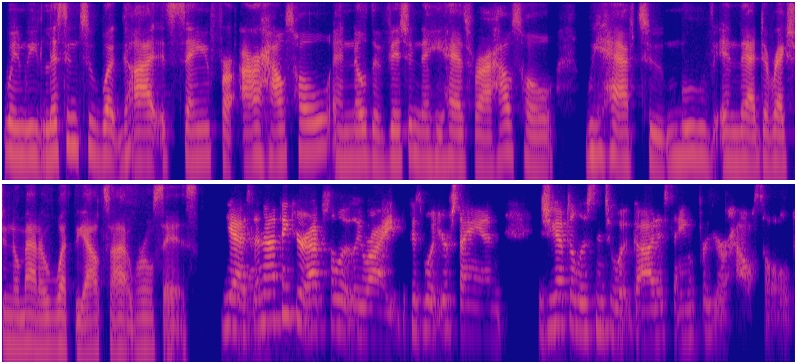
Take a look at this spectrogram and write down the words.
when we listen to what God is saying for our household and know the vision that He has for our household, we have to move in that direction no matter what the outside world says. Yes, and I think you're absolutely right because what you're saying is you have to listen to what God is saying for your household.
